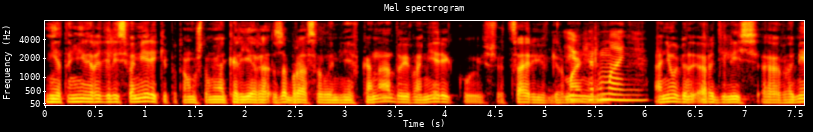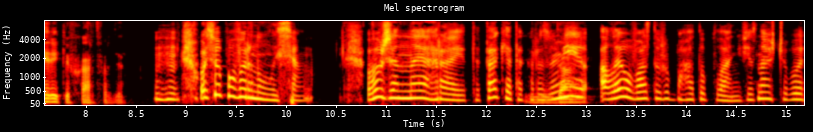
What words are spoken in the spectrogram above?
Нет, они родились в Америке, потому что моя карьера забрасывала меня и в Канаду, и в Америку, и в Швейцарию, и в Германию. Германию. Они обе родились э, в Америке, в Хартфорде. Мгм. Ось ви повернулися. Ви вже не граєте, так я так розумію, Да. але у вас дуже багато планів. Я знаю, що ви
